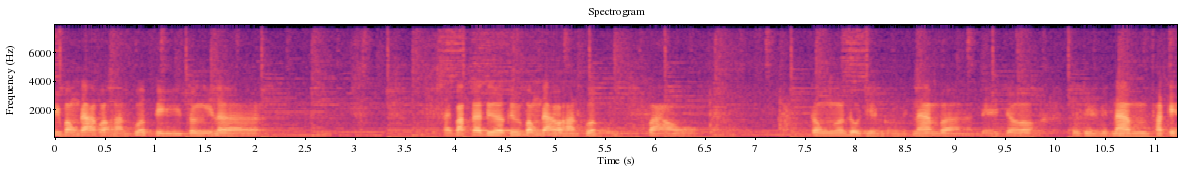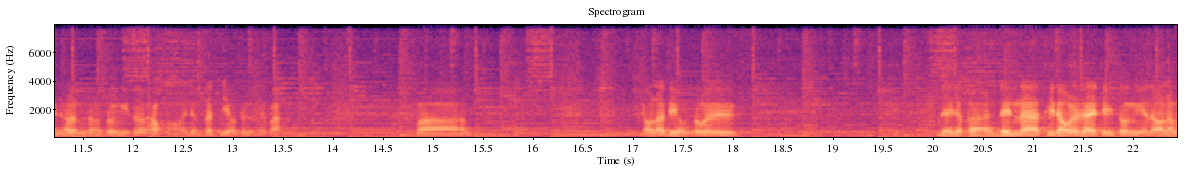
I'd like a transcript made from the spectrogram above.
cái bóng đá của Hàn Quốc thì tôi nghĩ là thầy Bắc đã đưa cái bóng đá của Hàn Quốc vào trong đội tuyển của Việt Nam và để cho đội tuyển Việt Nam phát triển hơn. Và tôi nghĩ tôi học hỏi được rất nhiều từ thầy Bắc. Và đó là điều tôi để được à, đến à, thi đấu ở đây thì tôi nghĩ đó là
